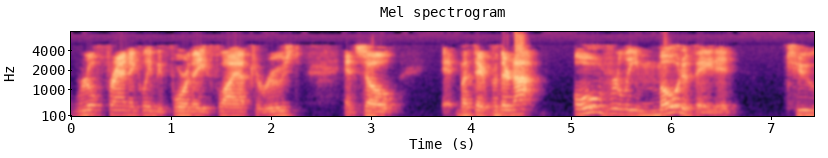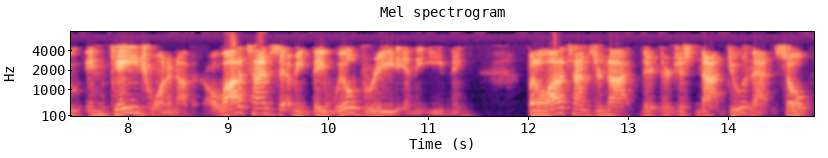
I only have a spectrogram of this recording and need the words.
real frantically before they fly up to roost. And so, but they're but they're not overly motivated to engage one another. A lot of times, I mean, they will breed in the evening, but a lot of times they're not. They're, they're just not doing that. And so,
